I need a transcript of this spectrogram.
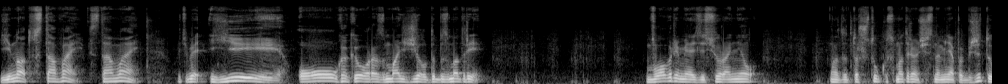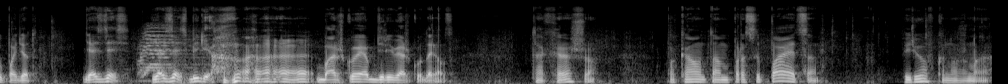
Енот, вставай, вставай. У тебя... е О, как его размозжил, ты посмотри. Вовремя я здесь уронил вот эту штуку. Смотри, он сейчас на меня побежит и упадет. Я здесь, я здесь, беги. Башку я об деревяшку ударился. Так, хорошо. Пока он там просыпается, веревка нужна.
